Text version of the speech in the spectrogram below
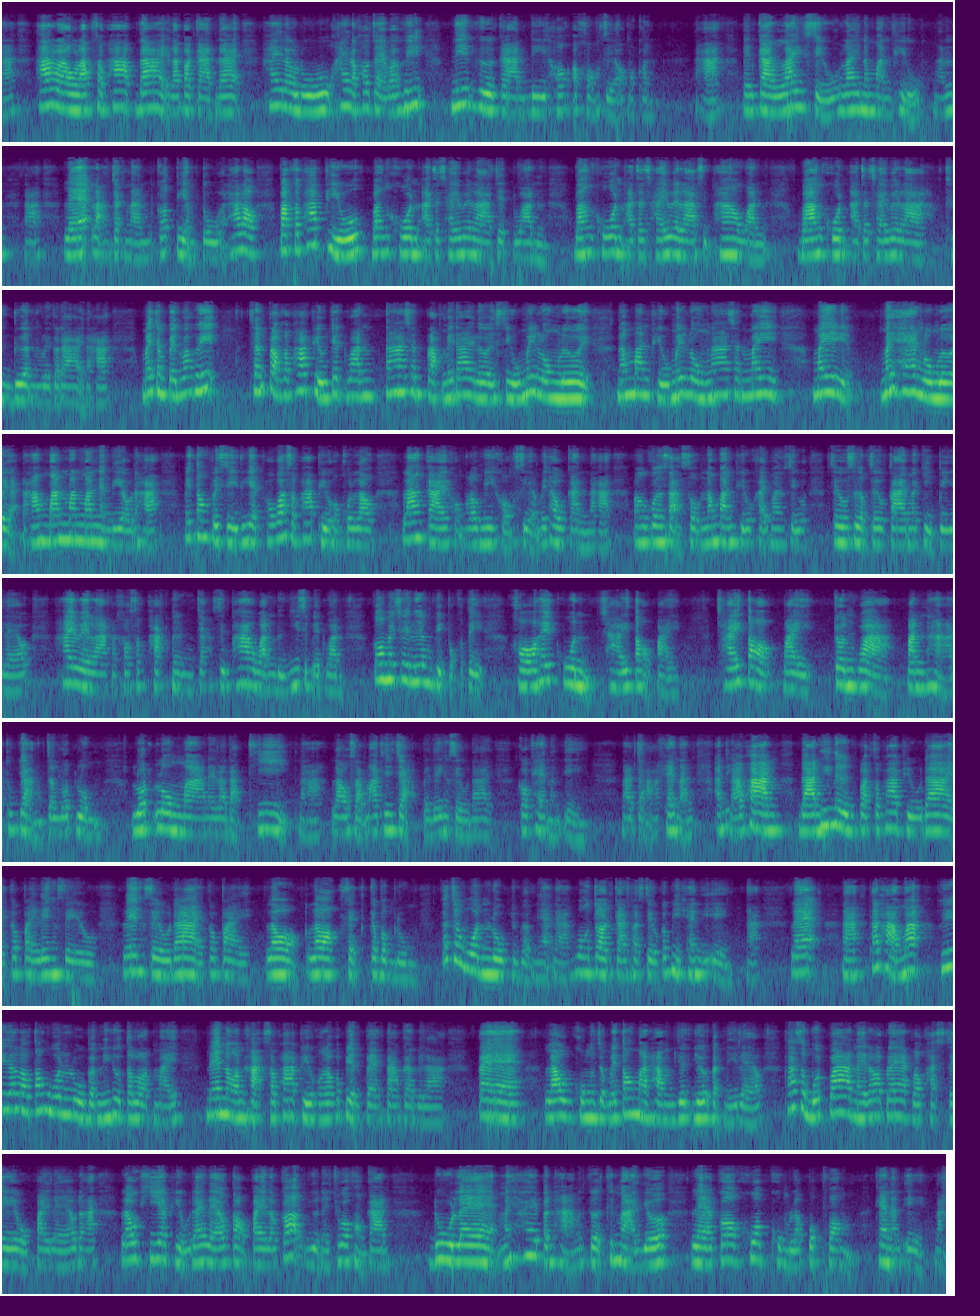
นะถ้าเรารับสภาพได้รับประกันได้ให้เรารู้ให้เราเข้าใจว่าเฮ้ยนี่คือการดีท็อกเอาของเสียออกมาก่อนนะคะเป็นการไล่สิวไล่น้ำมันผิวนั้นนะและหลังจากนั้นก็เตรียมตัว ถ้าเราปรับสภาพผิว บางคนอาจจะใช้เวลา 7 วัน บางคนอาจจะใช้เวลา 15 วัน บางคนอาจจะใช้เวลาถึงเดือนเลยก็ได้นะคะ ไม่จำเป็นว่าเฮ้ยฉันปรับสภาพผิว 7 วันหน้าฉันปรับไม่ได้เลย สิวไม่ลงเลย น้ำมันผิวไม่ลงหน้าฉันไม่ไม่ ไม่แห้งลงเลยอะนะคะมันมันมันอย่างเดียวนะคะ ไม่ต้องไปซีเรียสเพราะว่าสภาพผิวของคนเราร่างกายของเรามีของเสียไม่เท่ากันนะคะ บางคนสะสมน้ำมันผิวไขมันสิวเซลล์เสื่อมเซลล์ตายมากี่ปีแล้ว ให้เวลากับเขาสักพักหนึ่งจาก 15 วันหรือ 21 วัน ก็ไม่ใช่เรื่องผิดปกติ ขอให้คุณใช้ต่อไป ใช้ต่อไปจนกว่าปัญหาทุกอย่างจะลดลง ลดลงมาในระดับที่นะคะเราสามารถที่จะไปเร่งเซลล์ได้ก็แค่นั้นเอง นะจ๊ะแค่นั้น อันนี้ผ่านด่านที่หนึ่งปรับสภาพผิวได้ก็ไปเร่งเซลล์เร่งเซลล์ได้ก็ไปลอกลอกเสร็จก็บำรุง ก็จะวนลูปอยู่แบบนี้นะวงจรการผัดเซลล์ก็มีแค่นี้เองนะและนะถ้าถามว่าเฮ้ยแล้วเราต้องวนลูปแบบนี้อยู่ตลอดไหม แน่นอนค่ะ สภาพผิวของเราก็เปลี่ยนแปลงตามกาลเวลา แต่เราคงจะไม่ต้องมาทำเยอะๆแบบนี้แล้ว ถ้าสมมติว่าในรอบแรกเราผัดเซลล์ไปแล้วนะคะ เราเคลียร์ผิวได้แล้วต่อไปเราก็อยู่ในช่วงของการ ดูแลไม่ให้ปัญหามันเกิดขึ้นมาเยอะ แล้วก็ควบคุมและปกป้องแค่นั้นเองนะคะ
